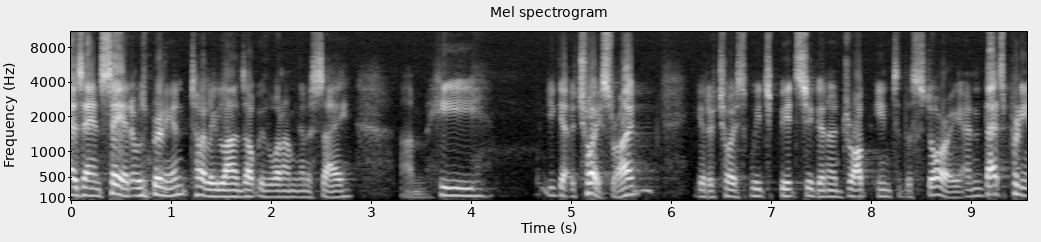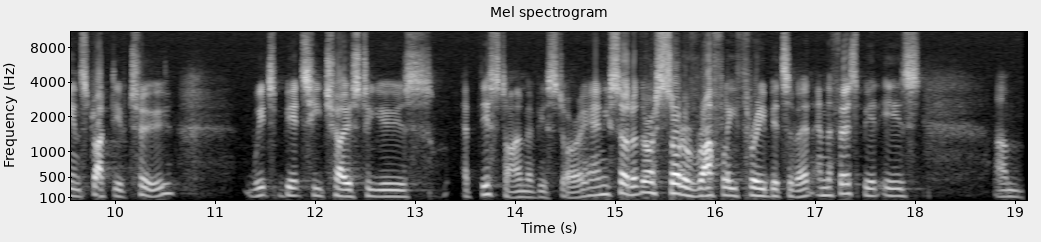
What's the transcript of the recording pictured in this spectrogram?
as Anne said, it was brilliant, totally lines up with what I'm going to say. Um, he, you get a choice, right? You get a choice which bits you're going to drop into the story. And that's pretty instructive too, which bits he chose to use at this time of his story. And he sort of, there are sort of roughly three bits of it. And the first bit is um,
